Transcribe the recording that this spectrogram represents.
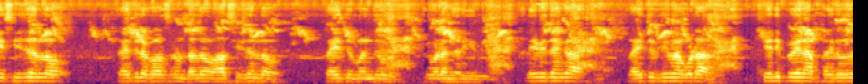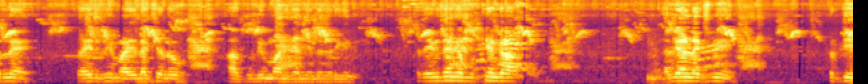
ఏ సీజన్లో రైతులకు అవసరం ఉంటుందో ఆ సీజన్లో రైతు బంధు ఇవ్వడం జరిగింది. అదేవిధంగా రైతు బీమా కూడా చనిపోయిన పది రోజులనే రైతు బీమా ఐదు లక్షలు ఆ కుటుంబానికి అందించడం జరిగింది. అదేవిధంగా ముఖ్యంగా కళ్యాణ లక్ష్మి ప్రతి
